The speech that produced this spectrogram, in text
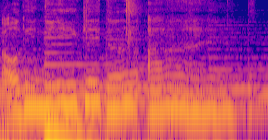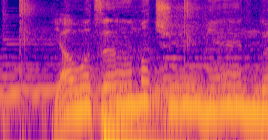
到底你给的爱，要我怎么去面对？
